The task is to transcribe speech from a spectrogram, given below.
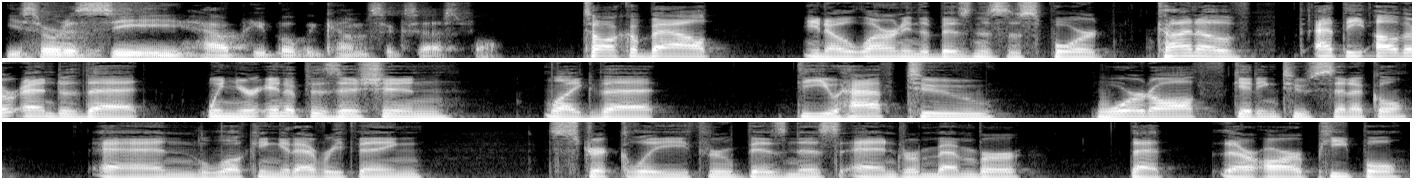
you sort of see how people become successful. Talk about, you know, learning the business of sport. Kind of at the other end of that, when you're in a position like that, do you have to ward off getting too cynical and looking at everything strictly through business and remember that there are people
